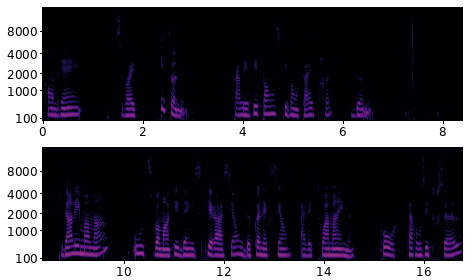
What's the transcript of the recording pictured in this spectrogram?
combien tu vas être étonné par les réponses qui vont être données. Puis dans les moments où tu vas manquer d'inspiration ou de connexion avec toi-même pour t'arroser tout seul,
